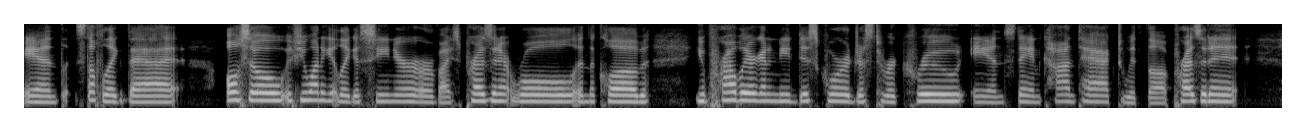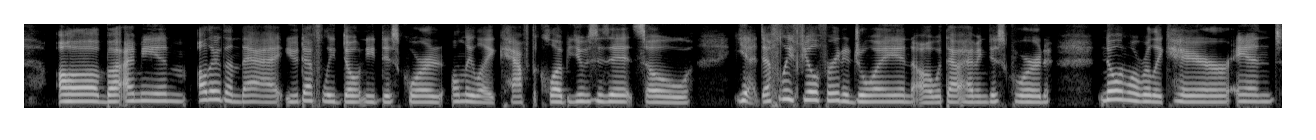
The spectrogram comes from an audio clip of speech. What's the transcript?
and stuff like that. Also, if you want to get like a senior or vice president role in the club, you probably are going to need Discord just to recruit and stay in contact with the president. Uh, but I mean, other than that, you definitely don't need Discord. Only like half the club uses it, so yeah, definitely feel free to join uh, without having Discord. No one will really care, and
